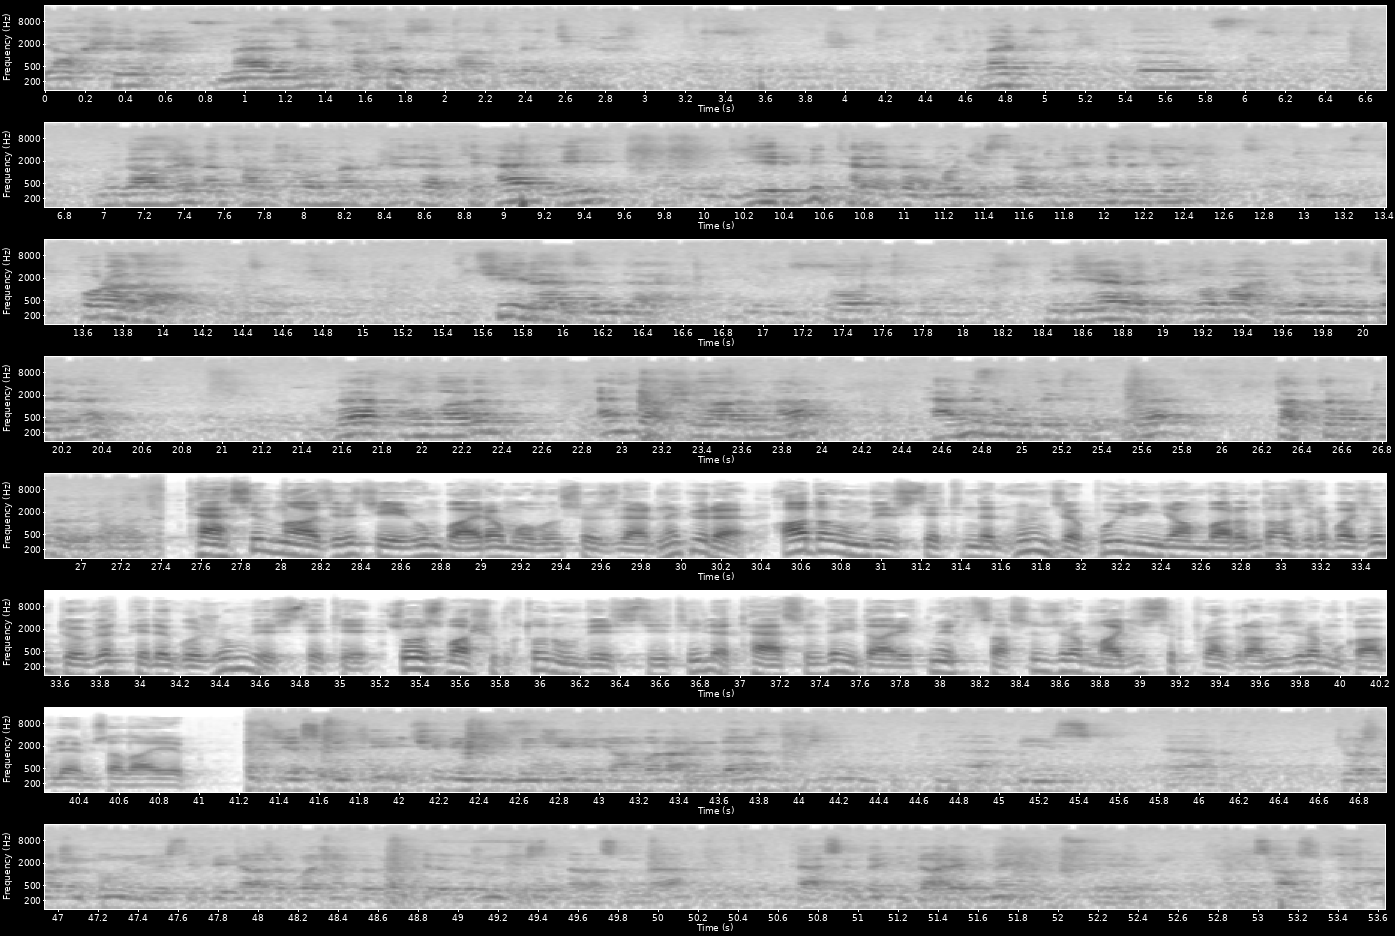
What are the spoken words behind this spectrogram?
yaxşı müəllim, professor hazırlayacağıq. Demək, ə, müqavilə ilə tanış olanlar bilirlər ki, hər il 20 tələbə magistraturaya gedəcək. Orada iki il ərzində o biliyə və diploma yiyələnəcəklər və onların ən yaxşılarından həmin universitetdə doktorantura olacaq. Təhsil naziri Ceyhun Bayramovun sözlərinə görə, ADA Universitetindən öncə bu ilin yanvarında Azərbaycan Dövlət Pedaqoji Universiteti George Washington Universiteti ilə təhsildə idarəetmə ixtisası üzrə magistr proqramı üzrə müqavilə imzalayıb. Nəticəsidir ki, 2020-ci ilin yanvar ayında e, biz e, George Washington Universiteti ilə Azərbaycan Dövlət Pedaqoji Universiteti arasında təhsildə idarə etmək ixtisası üzrə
